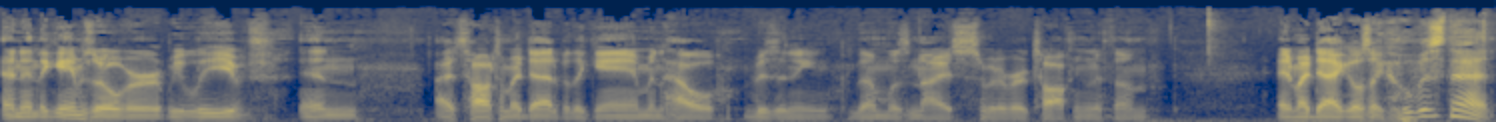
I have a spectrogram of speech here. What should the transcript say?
And then the game's over. We leave, and I talked to my dad about the game and how visiting them was nice, whatever, talking with them. And my dad goes like, "Who was that?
